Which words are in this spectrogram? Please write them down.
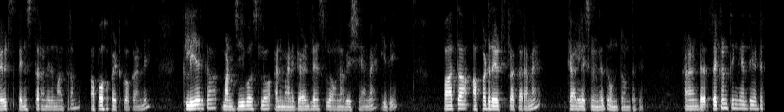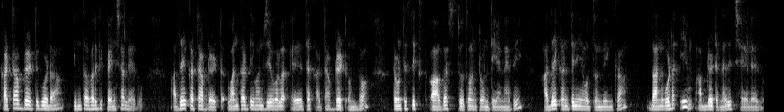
రేట్స్ పెంచుతారనేది మాత్రం అపోహ పెట్టుకోకండి. క్లియర్గా మన జీవోస్లో అండ్ మన గైడ్లైన్స్లో ఉన్న విషయమే ఇది. పాత అప్పటి రేట్స్ ప్రకారమే క్యాలిక్యులేషన్ అనేది ఉంటుంటుంది. అండ్ సెకండ్ థింగ్ ఏంటి అంటే కట్ ఆఫ్ డేట్ కూడా ఇంతవరకు పెంచలేదు. అదే cut off date one thirty one జీవోలో ఏదైతే కట్ ఆఫ్ డేట్ ఉందో twenty sixth August two thousand twenty అనేది అదే కంటిన్యూ అవుతుంది ఇంకా. దాన్ని కూడా ఏం అప్డేట్ అనేది చేయలేదు.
